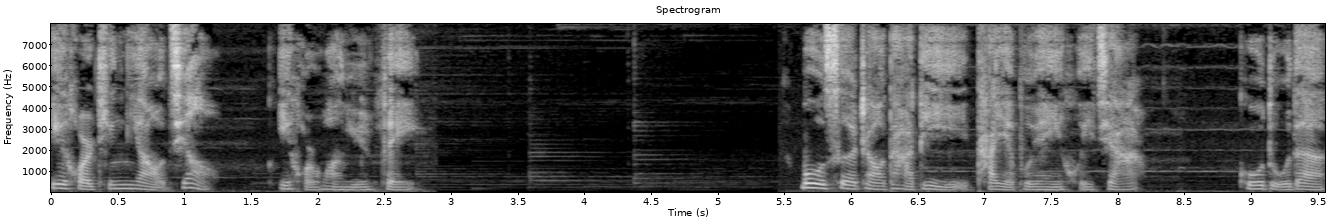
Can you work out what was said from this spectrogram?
一会儿听鸟叫，一会儿望云飞。暮色照大地，他也不愿意回家，孤独的、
